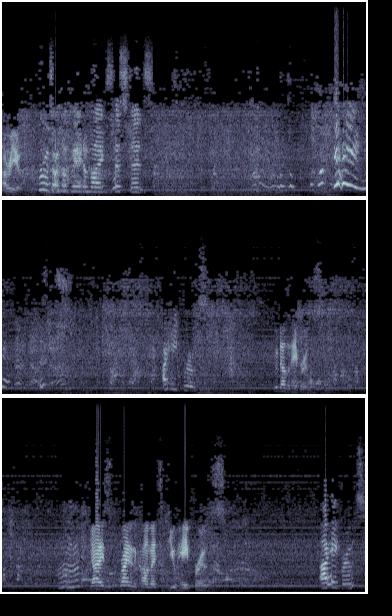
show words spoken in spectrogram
How are you? Fruits are the bane of my existence! I hate Brutes. Who doesn't hate Brutes? hmm Guys, write in the comments if you hate Brutes. I hate Brutes.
